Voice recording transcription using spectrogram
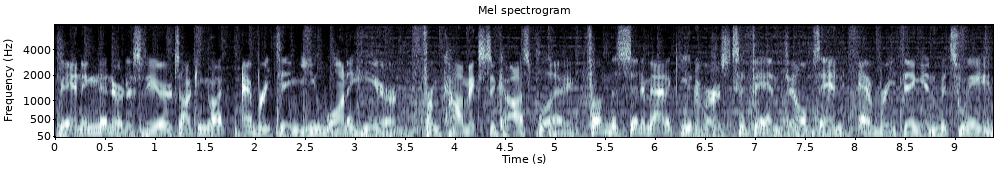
Spanning the Nerdosphere, talking about everything you want to hear. From comics to cosplay, from the cinematic universe to fan films and everything in between.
